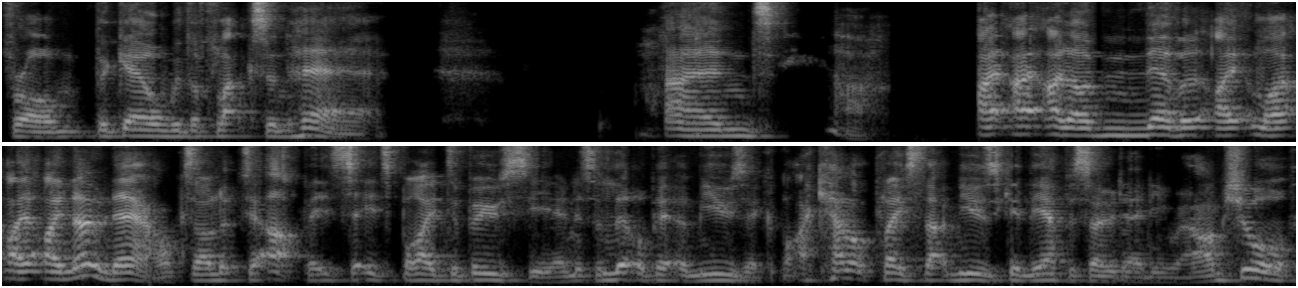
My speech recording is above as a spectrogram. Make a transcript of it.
from the girl with the flaxen hair, and Ah, I, I and I've never I like I, I know now because I looked it up. It's it's by Debussy and it's a little bit of music, but I cannot place that music in the episode anywhere. I'm sure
